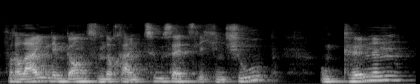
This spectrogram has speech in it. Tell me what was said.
verleihen dem Ganzen noch einen zusätzlichen Schub und können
